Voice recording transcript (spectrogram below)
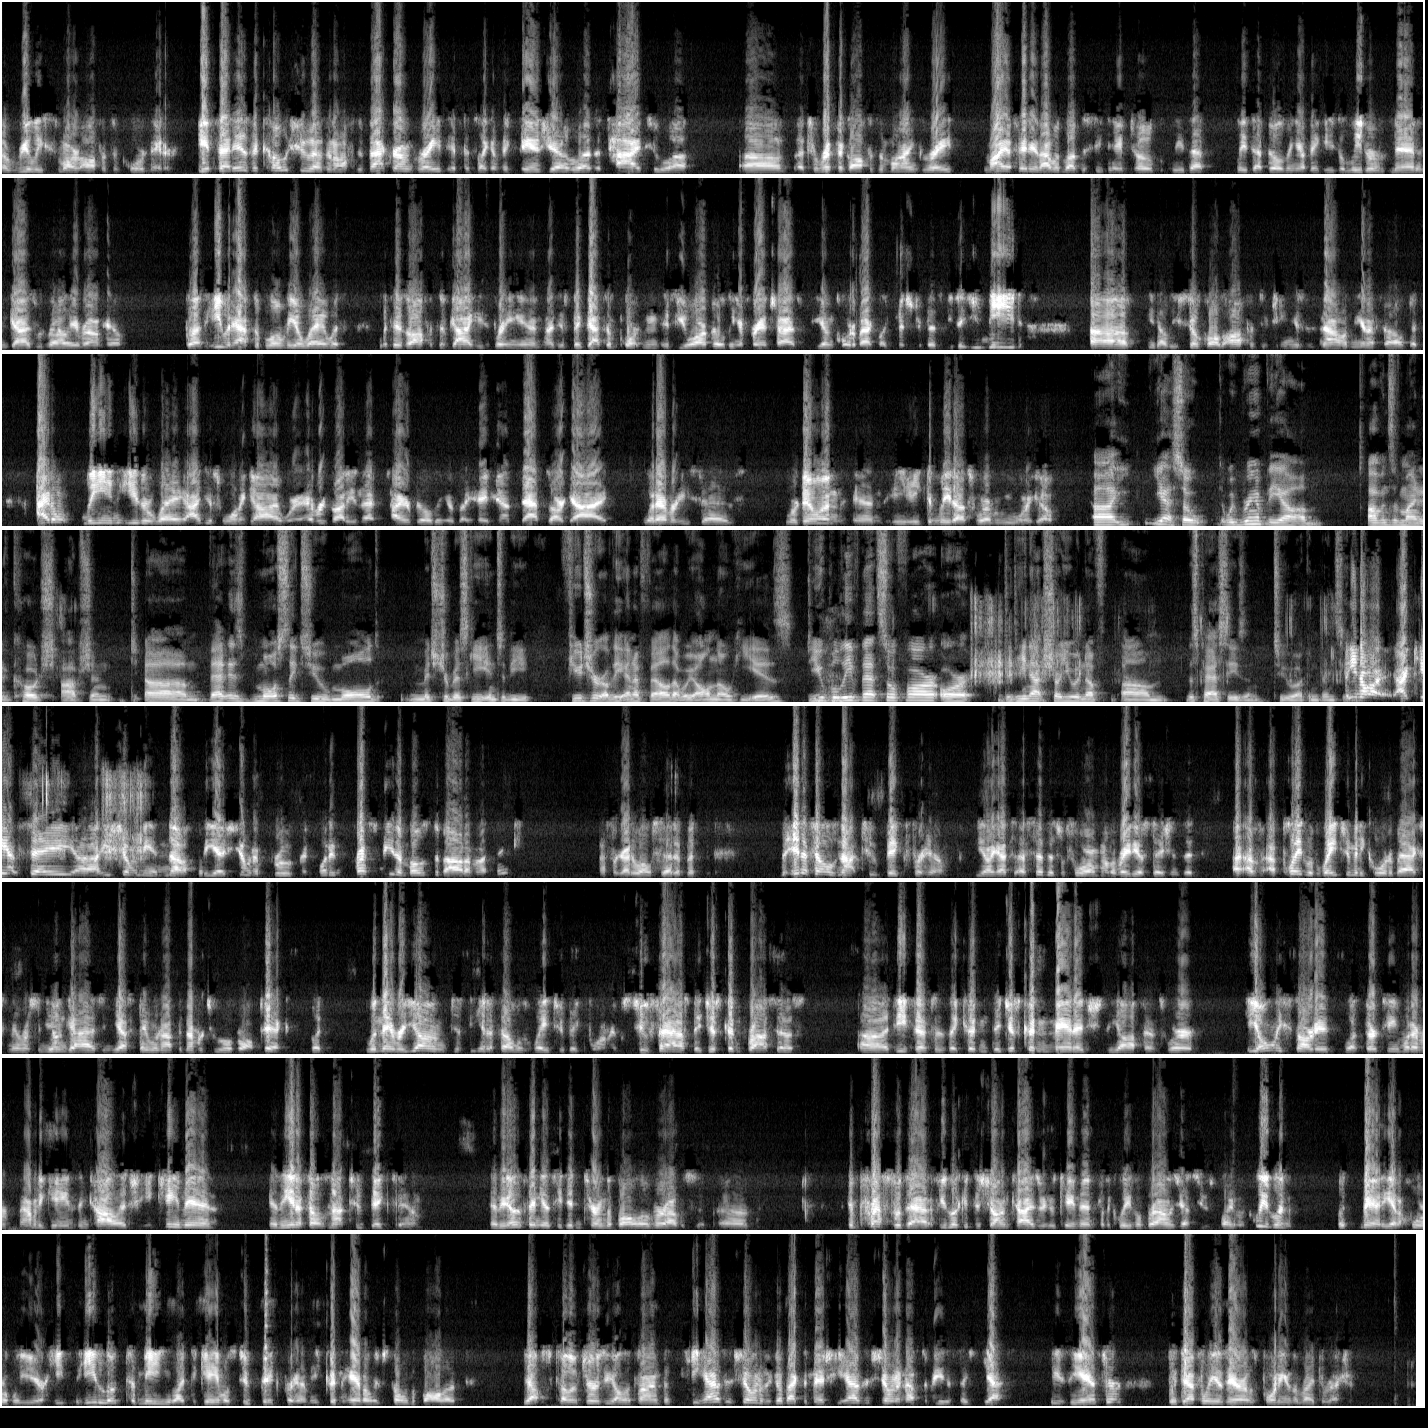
a really smart offensive coordinator. If that is a coach who has an offensive background, great. If it's like a Vic Fangio who has a tie to a, uh, a terrific offensive mind, great. My opinion, I would love to see Dave Toub lead that lead that building. I think he's a leader of men, and guys would rally around him. But he would have to blow me away with with his offensive guy he's bringing in. I just think that's important if you are building a franchise with a young quarterback like Mitch Trubisky. That you need, uh, you know, these so-called offensive geniuses now in the NFL. But I don't lean either way. I just want a guy where everybody in that entire building is like, "Hey, man, that's our guy. Whatever he says, we're doing, and he, he can lead us wherever we want to go." Uh, yeah. So we bring up the um, offensive minded coach option. Um, that is mostly to mold Mitch Trubisky into the future of the NFL that we all know he is. Do you believe that so far, or did he not show you enough um, this past season to uh, convince you? You know, I, I can't say uh, he's shown me enough, but he has shown improvement. What impressed me the most about him, I think, I forgot who else said it, but the NFL is not too big for him. You know, I, I said this before on the radio stations that I, I've, I've played with way too many quarterbacks, and there were some young guys, and yes, they were not the number two overall pick, but when they were young, just the NFL was way too big for them. It was too fast. They just couldn't process uh, defenses. They couldn't. They just couldn't manage the offense. Where he only started what thirteen, whatever, how many games in college. He came in, and the NFL's not too big to him. And the other thing is, he didn't turn the ball over. I was uh, impressed with that. If you look at DeShone Kizer, who came in for the Cleveland Browns, yes, he was playing with Cleveland, but man, he had a horrible year. He he looked to me like the game was too big for him. He couldn't handle it. He was throwing the ball at the opposite color jersey all the time. But he hasn't shown. If we go back to Mitch, he hasn't shown enough to me to say yes, he's the answer. But definitely, his arrow is pointing in the right direction.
